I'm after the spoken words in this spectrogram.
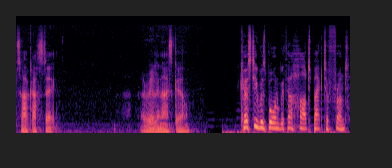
sarcastic, a really nice girl. Kirsty was born with her heart back to front,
